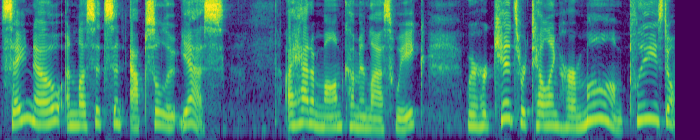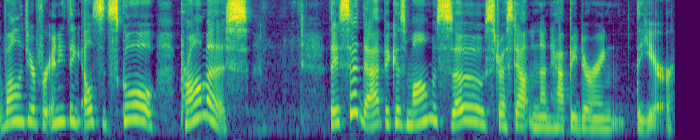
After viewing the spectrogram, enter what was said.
Say no unless it's an absolute yes. I had a mom come in last week where her kids were telling her, Mom, please don't volunteer for anything else at school. Promise. They said that because mom was so stressed out and unhappy during the year.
